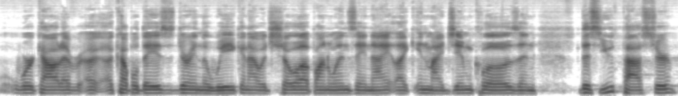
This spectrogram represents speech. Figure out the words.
work out every, a, a couple days during the week, and I would show up on Wednesday night like in my gym clothes. And this youth pastor,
